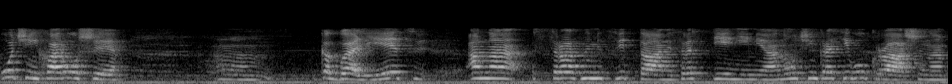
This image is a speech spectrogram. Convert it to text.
очень хорошие как бы аллеи, она с разными цветами, с растениями, она очень красиво украшена,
